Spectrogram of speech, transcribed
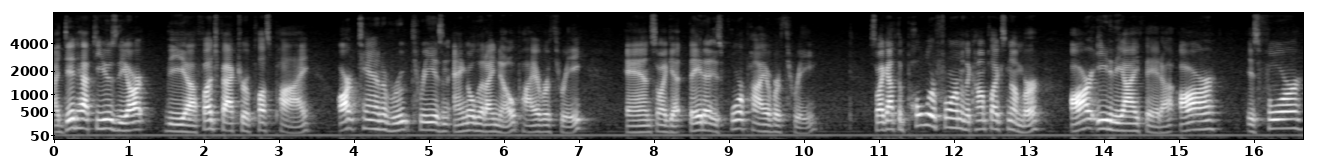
I did have to use the, arc, the uh, fudge factor of plus pi. Arctan of root 3 is an angle that I know, pi over 3. And so I get theta is 4 pi over 3. So I got the polar form of the complex number, r e to the i theta. r is 4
